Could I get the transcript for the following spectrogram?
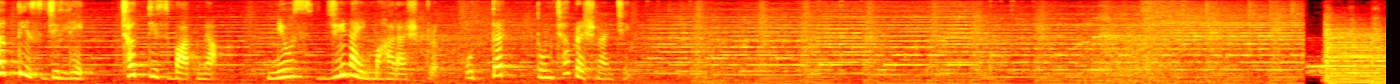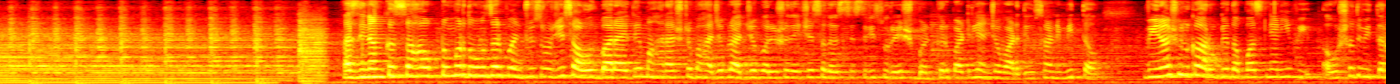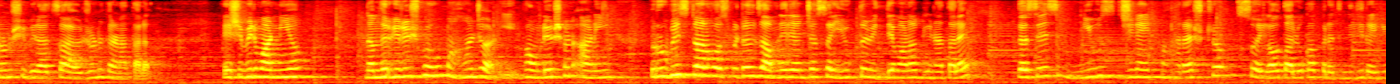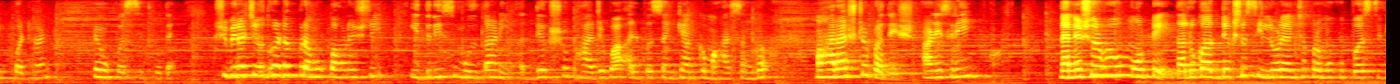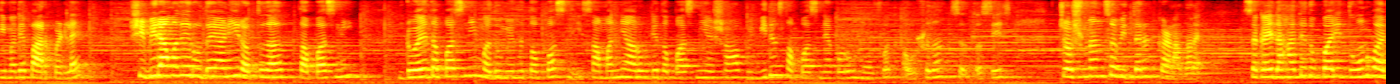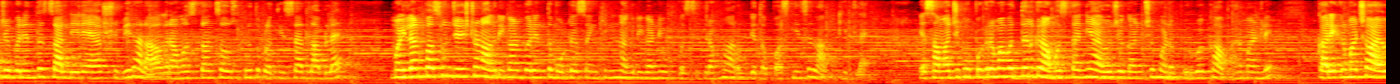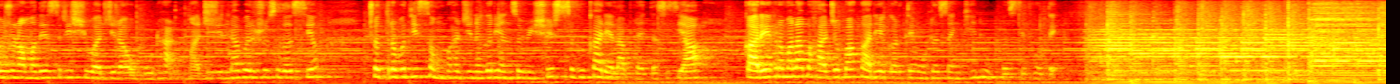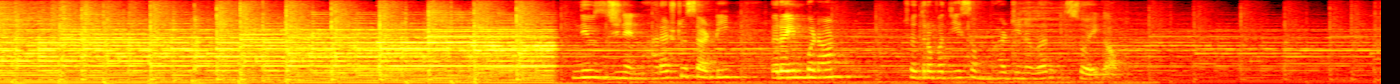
छत्तीस जिल्हे छत्तीस बातम्या. News G nine Maharashtra. उत्तर तुमच्या प्रश्नांची. आज दिनांक सहा ऑक्टोबर दोन हजार पंचवीस रोजी सावळबारा येथे महाराष्ट्र भाजप राज्य परिषदेचे सदस्य श्री सुरेश बनकर पाटील यांच्या वाढदिवसानिमित्त विनाशुल्क आरोग्य तपासणी आणि औषध वितरण शिबिराचं आयोजन करण्यात आलं. हे शिबिर माननीय नामदार गिरीश भाऊ महाजन फाउंडेशन आणि रुबी स्टार हॉस्पिटल जामनेर यांच्या संयुक्त विद्यमानं घेण्यात आलंय. तसेच news G nine Maharashtra Soygaon तालुका प्रतिनिधी रहीम पठाण हे उपस्थित होते. शिबिराचे उद्घाटन प्रमुख पाहुणे श्री इद्रिस मुलतानी अध्यक्ष भाजपा अल्पसंख्याक महासंघ महाराष्ट्र प्रदेश आणि श्री ज्ञानेश्वर भाऊ मोटे तालुका अध्यक्ष सिल्लोड यांच्या प्रमुख उपस्थितीमध्ये पार पडलाय. शिबिरामध्ये हृदय आणि रक्तदाब तपासणी डोळे तपासणी मधुमेह तपासणी सामान्य आरोग्य तपासणी अशा विविध तपासण्या करून मोफत औषधांचं तसेच चष्म्यांचं वितरण करण्यात आलंय. सकाळी दहा ते दुपारी दोन वाजेपर्यंत चाललेल्या या शिबिराला ग्रामस्थांचा उत्स्फूर्त प्रतिसाद लाभलाय. महिलांपासून ज्येष्ठ नागरिकांपर्यंत मोठ्या संख्येने नागरिकांनी उपस्थित राहून आरोग्य तपासणीचा लाभ घेतलाय. या सामाजिक उपक्रमाबद्दल ग्रामस्थांनी आयोजकांचे मनपूर्वक आभार मानले. कार्यक्रमाच्या आयोजनामध्ये श्री शिवाजीराव बुढाळ माजी जिल्हा परिषद सदस्य छत्रपती संभाजीनगर यांचं विशेष सहकार्य लाभलंय. तसेच या कार्यक्रमाला भाजपा कार्यकर्ते मोठ्या संख्येने उपस्थित होते. न्यूज जिनेन महाराष्ट्रासाठी रईम पठाण छत्रपती संभाजीनगर सोयगाव.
